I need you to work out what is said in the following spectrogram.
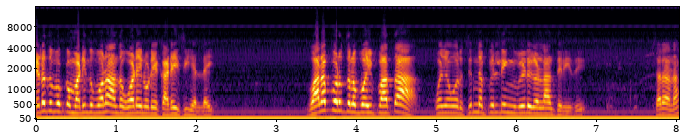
இடது பக்கம் அடிந்து போனால் அந்த ஓடையினுடைய கடைசி எல்லை. வலப்புறத்தில் போய் பார்த்தா கொஞ்சம் ஒரு சின்ன பில்டிங் வீடுகள்லாம் தெரியுது. சரிண்ணா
